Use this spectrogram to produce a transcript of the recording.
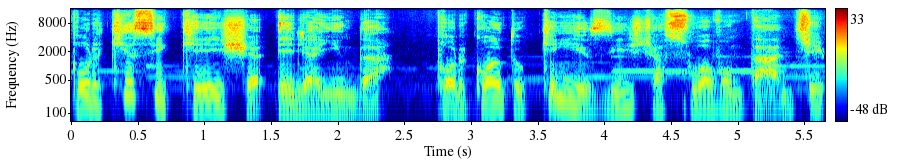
por que se queixa ele ainda? Porquanto quem resiste à sua vontade?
